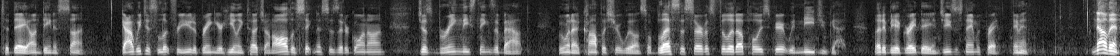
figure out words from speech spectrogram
today on Dina's son. God, we just look for you to bring your healing touch on all the sicknesses that are going on. Just bring these things about. We want to accomplish your will. And so bless this service. Fill it up, Holy Spirit. We need you, God. Let it be a great day. In Jesus' name we pray. Amen. Now then,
